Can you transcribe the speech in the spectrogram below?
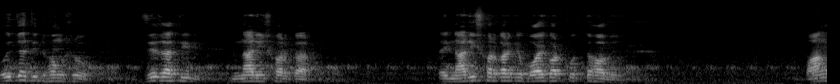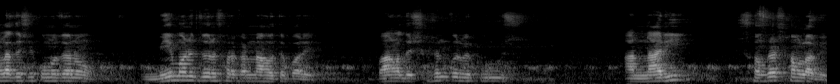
ওই জাতি ধ্বংস, যে জাতির নারী সরকার। তাই নারী সরকারকে বয়কট করতে হবে। বাংলাদেশে কোনো যেন মেয়ে মানুষ যেন সরকার না হতে পারে বাংলাদেশ শাসন করবে পুরুষ আর নারী সংসার সামলাবে,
